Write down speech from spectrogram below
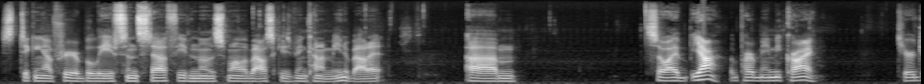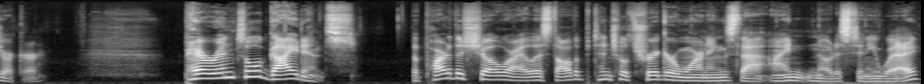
sticking up for your beliefs and stuff, even though the small Lebowski's been kind of mean about it. Um, so I, yeah, the part made me cry. Tearjerker. Parental guidance. The part of the show where I list all the potential trigger warnings that I noticed anyway.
